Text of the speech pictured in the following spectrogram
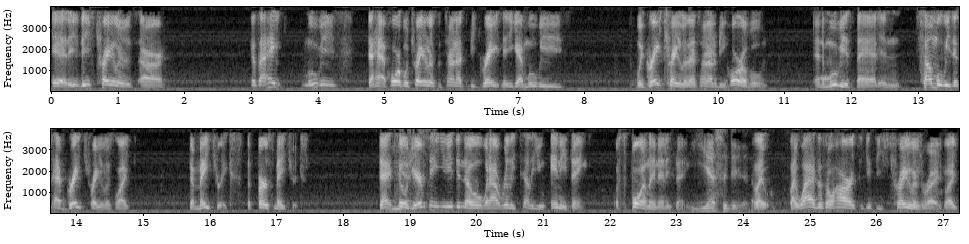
yeah, these, these trailers are because I hate movies that have horrible trailers that turn out to be great, and then you got movies with great trailers that turn out to be horrible, and the movie is bad. And some movies just have great trailers, like The Matrix, the first Matrix. That told you everything you need to know without really telling you anything or spoiling anything. Yes, it did. Like, like why is it so hard to get these trailers right? Like,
